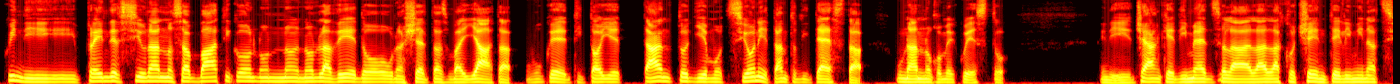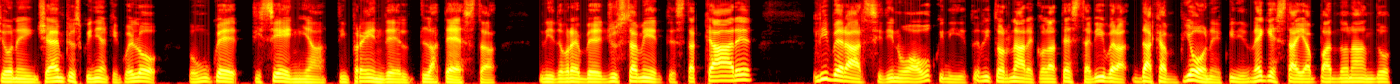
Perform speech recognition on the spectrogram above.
Quindi prendersi un anno sabbatico non, non la vedo una scelta sbagliata. Comunque ti toglie tanto di emozioni e tanto di testa un anno come questo. Quindi c'è anche di mezzo la, la, la cocente eliminazione in Champions, quindi anche quello comunque ti segna, ti prende la testa, quindi dovrebbe giustamente staccare, liberarsi di nuovo, quindi ritornare con la testa libera da campione, quindi non è che stai abbandonando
